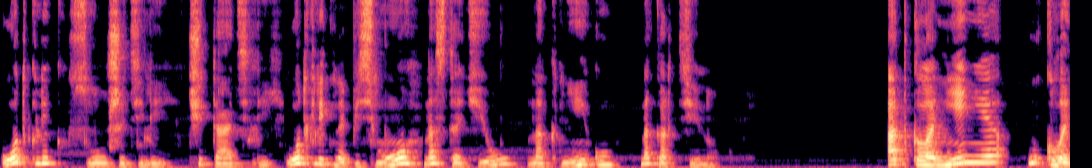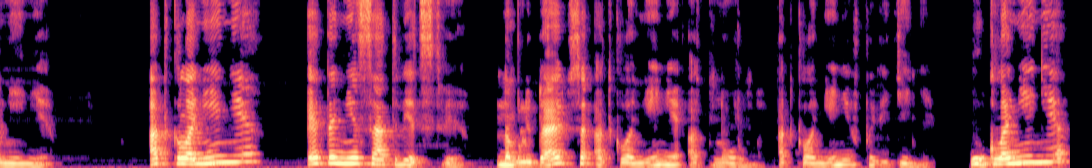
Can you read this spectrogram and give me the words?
отклик слушателей, читателей, отклик на письмо, на статью, на книгу, на картину. Отклонение, уклонение. Отклонение – это несоответствие. Наблюдаются отклонения от нормы, отклонения в поведении. Уклонение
